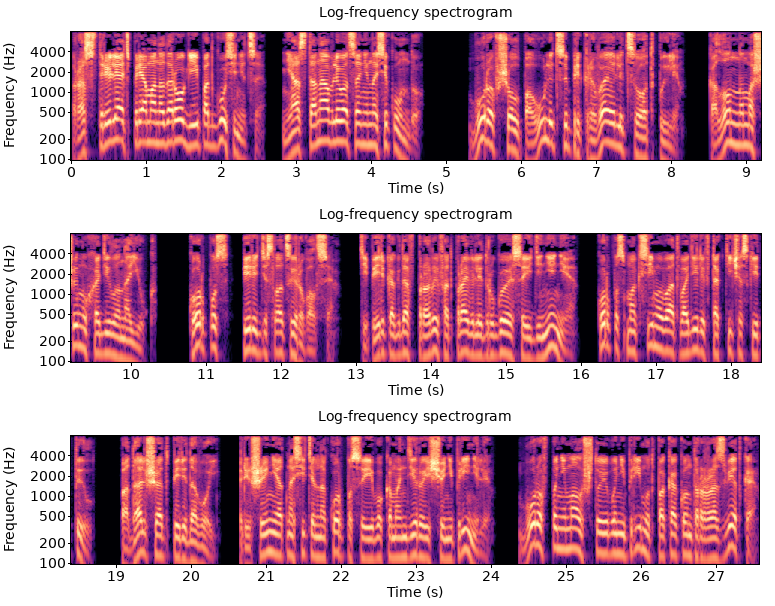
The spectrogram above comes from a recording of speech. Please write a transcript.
Расстрелять прямо на дороге и под гусеницы. Не останавливаться ни на секунду. Буров шел по улице, прикрывая лицо от пыли. Колонна машин уходила на юг. Корпус передислоцировался. Теперь, когда в прорыв отправили другое соединение, корпус Максимова отводили в тактический тыл, подальше от передовой. Решение относительно корпуса и его командира еще не приняли. Буров понимал, что его не примут, пока контрразведка,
